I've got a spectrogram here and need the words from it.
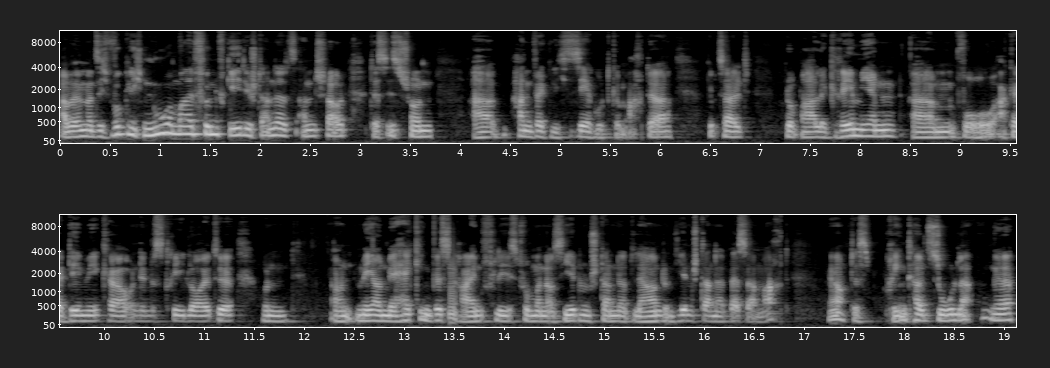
Aber wenn man sich wirklich nur mal 5G, die Standards anschaut, das ist schon äh, handwerklich sehr gut gemacht. Da gibt es halt globale Gremien, ähm, wo Akademiker und Industrieleute und, und mehr und mehr Hackingwissen reinfließt, wo man aus jedem Standard lernt und jeden Standard besser macht. Ja, das bringt halt so lange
